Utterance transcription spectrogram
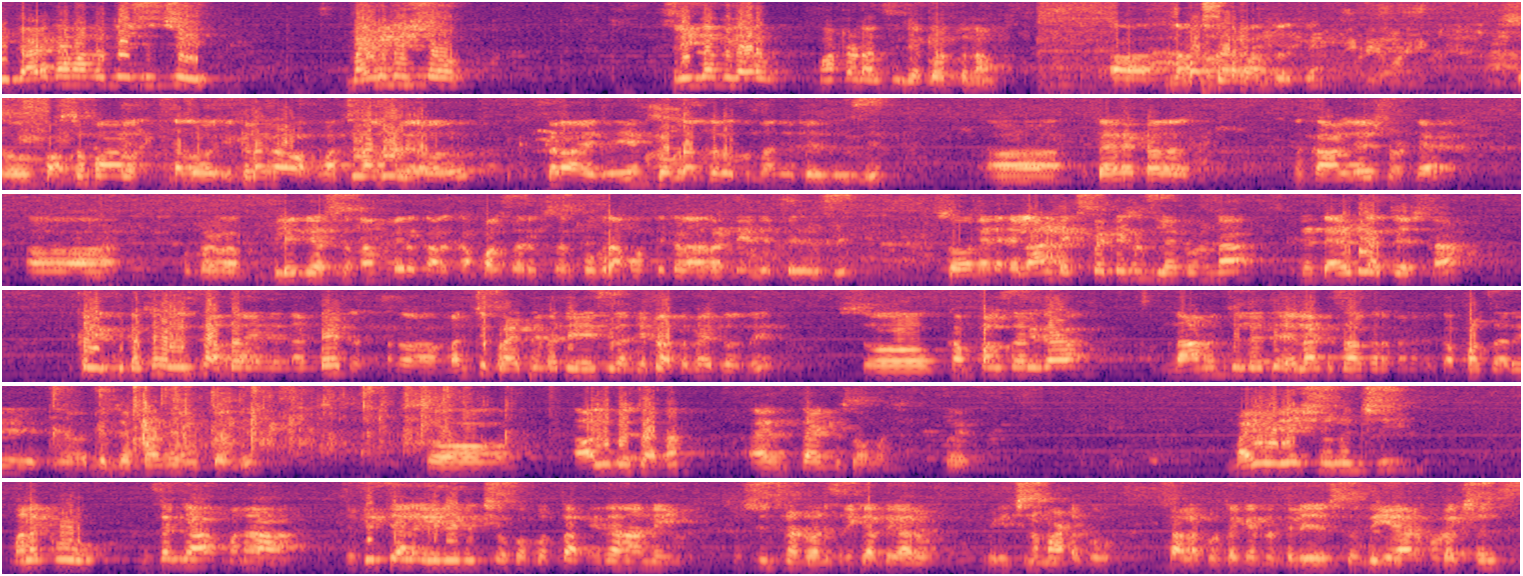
ఈ కార్యక్రమాన్ని ఉద్దేశించి మహిళేశ్వ శ్రీకాంత్ గారు మాట్లాడాల్సిందే కోరుతున్నాం. నమస్కారం అందరికి. సో ఫస్ట్ ఆఫ్ ఆల్ నాకు ఇక్కడ వచ్చేదా కూడా తెలియదు ఇక్కడ ఏం ప్రోగ్రామ్ జరుగుతుందని చెప్పేసి. డైరెక్టర్ నాకు కాల్ చేసి ఉండే. ఒక క్లీన్ చేస్తున్నాం. మీరు కంపల్సరీ ఒకసారి ప్రోగ్రామ్ ఉంది ఇక్కడ రండి అని చెప్పేసి. సో నేను ఎలాంటి ఎక్స్పెక్టేషన్స్ లేకుండా నేను డైరెక్ట్గా చేసిన ఇక్కడ ఇప్పుడు వచ్చిన చూస్తే అర్థమైంది ఏంటంటే మంచి ప్రయత్నం అయితే చేసిరని చెప్పి అర్థమవుతుంది సో కంపల్సరీగా నా నుంచి అయితే ఎలాంటి సహకారమైన మీరు కంపల్సరీ మీరు చెప్పండి ఉంటుంది. సో ఆల్ ది బెస్ట్ అన్న. And thank you so much right my village నుంచి మనకు నిజంగా మన జగిత్యాల ఏరియా నుంచి ఒక కొత్త విధానాన్ని సృష్టించినటువంటి శ్రీకాంత్ గారు మీరు ఇచ్చిన మాటకు చాలా కృతజ్ఞత తెలియజేస్తుంది. AR productions.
